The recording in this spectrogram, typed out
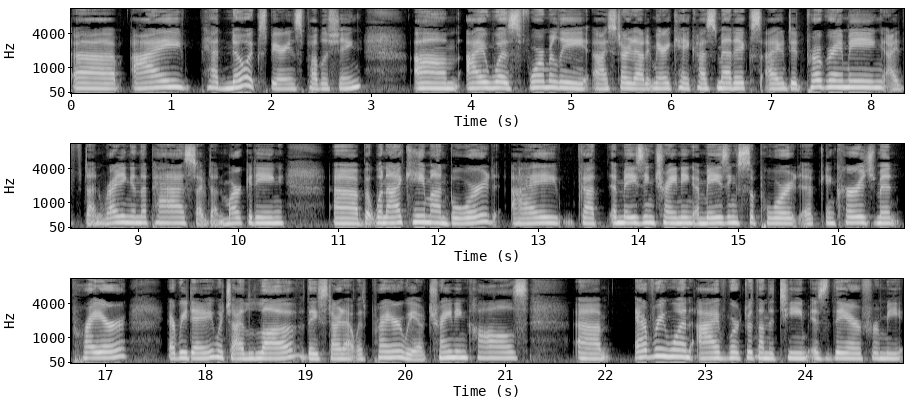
Uh, I had no experience publishing. Um, I was formerly, I started out at Mary Kay Cosmetics. I did programming. I've done writing in the past. I've done marketing. Uh, but when I came on board, I got amazing training, amazing support, uh, encouragement, prayer every day, which I love. They start out with prayer. We have training calls. Um, everyone I've worked with on the team is there for me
